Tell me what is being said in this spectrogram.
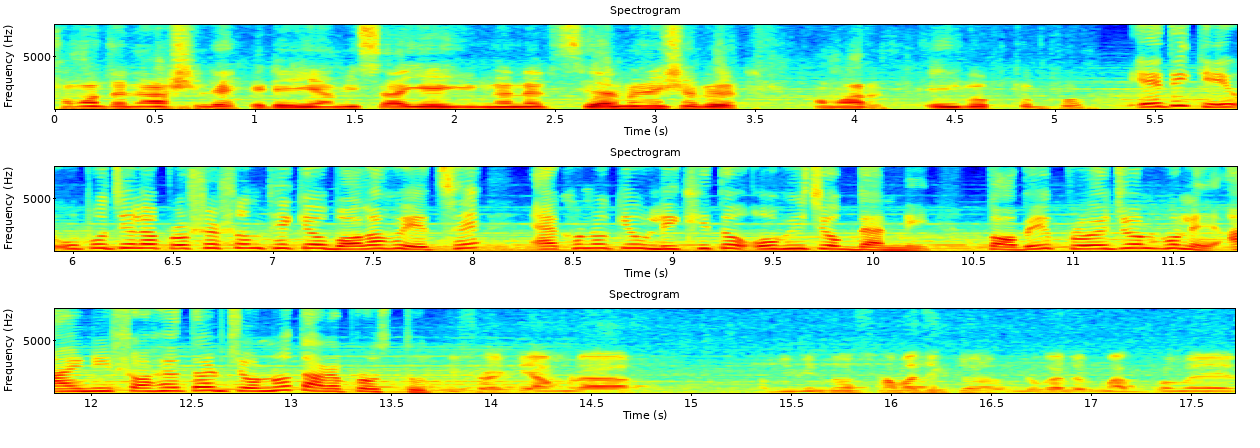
সমাধানে আসলে এটাই আমি চাই এই ইউনিয়নের চেয়ারম্যান হিসেবে আমার এই বক্তব্য। এদিকে উপজেলা প্রশাসন থেকেও বলা হয়েছে এখনও কেউ লিখিত অভিযোগ দেননি। তবে প্রয়োজন হলে আইনি সহায়তার জন্য তারা প্রস্তুত। বিষয়টি আমরা বিভিন্ন সামাজিক যোগাযোগ মাধ্যমের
